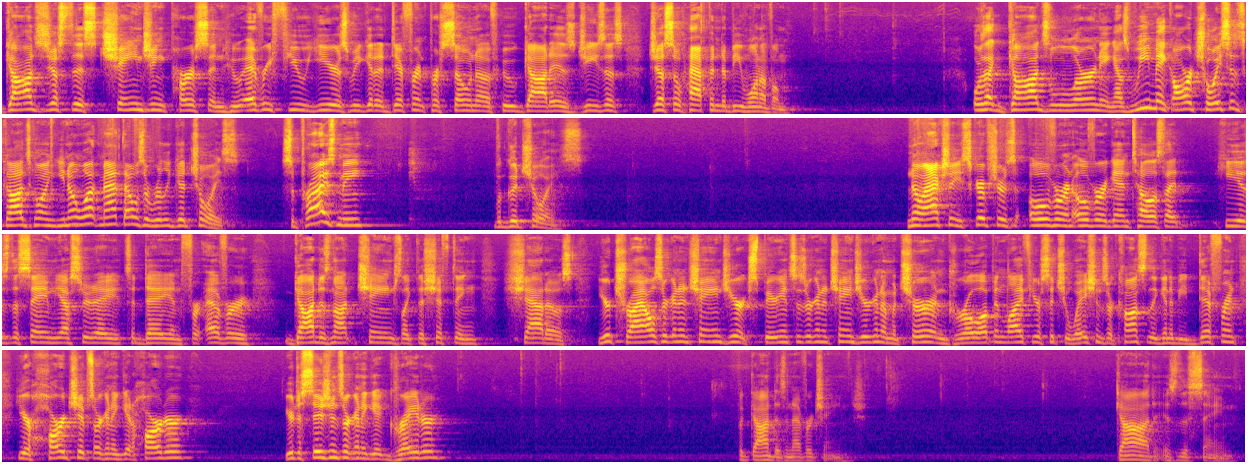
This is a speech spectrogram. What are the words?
God's just this changing person who every few years we get a different persona of who God is. Jesus just so happened to be one of them. Or that God's learning. As we make our choices, God's going, you know what, Matt, that was a really good choice. Surprised me, but good choice. No, actually, scriptures over and over again tell us that He is the same yesterday, today, and forever. God does not change like the shifting shadows. Your trials are going to change. Your experiences are going to change. You're going to mature and grow up in life. Your situations are constantly going to be different. Your hardships are going to get harder. Your decisions are going to get greater. But God doesn't ever change. God is the same.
